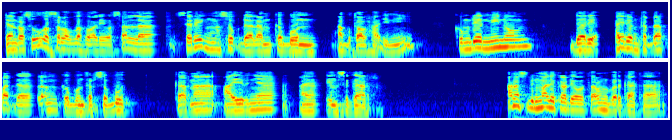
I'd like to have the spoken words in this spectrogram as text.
Dan Rasulullah Shallallahu Alaihi Wasallam sering masuk dalam kebun Abu Talha ini, kemudian minum dari air yang terdapat dalam kebun tersebut karena airnya air yang segar. Anas bin Malik radhiyallahu anhu berkata,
